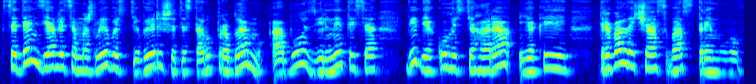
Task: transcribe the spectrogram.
В цей день з'являться можливості вирішити стару проблему або звільнитися від якогось тягаря, який тривалий час вас стримував.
